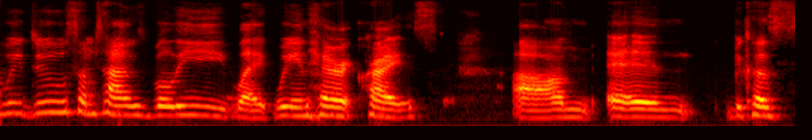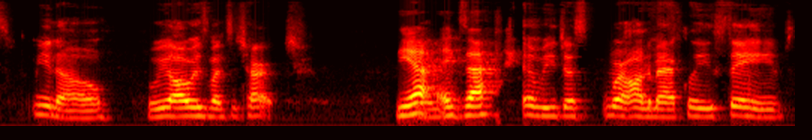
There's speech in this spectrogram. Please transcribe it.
we do sometimes believe like we inherit Christ. Um, and because, you know, we always went to church. Yeah, and, exactly. And we just were automatically saved.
